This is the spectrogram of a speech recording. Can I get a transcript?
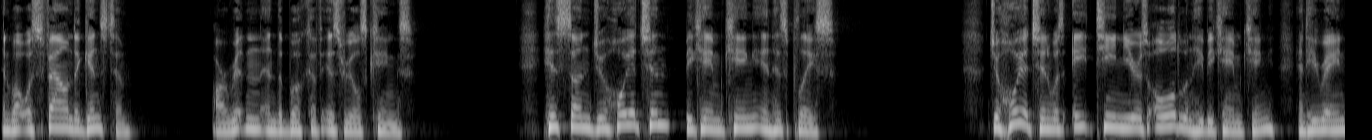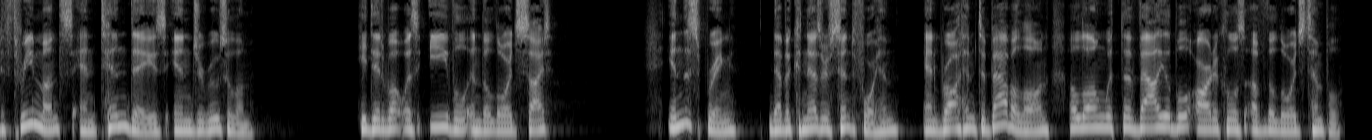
and what was found against him are written in the book of Israel's kings. His son Jehoiachin became king in his place. Jehoiachin was 18 years old when he became king, and he reigned three months and ten days in Jerusalem. He did what was evil in the Lord's sight. In the spring, Nebuchadnezzar sent for him and brought him to Babylon along with the valuable articles of the Lord's temple.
